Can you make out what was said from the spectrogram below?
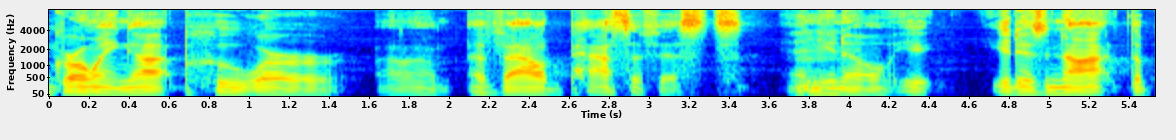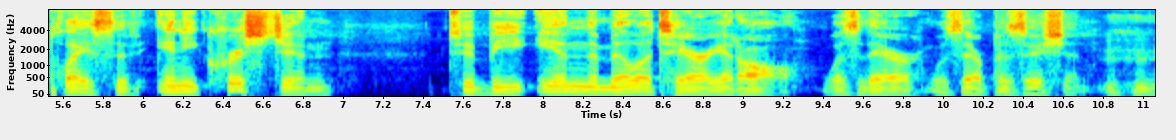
growing up who were um, avowed pacifists, and mm. you know it, it is not the place of any Christian to be in the military at all. Was their was their position. Mm-hmm.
